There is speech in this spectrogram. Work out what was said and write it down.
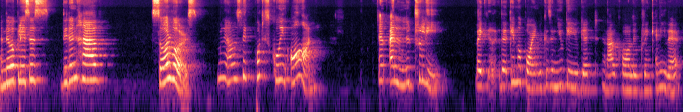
and there were places they didn't have servers. I mean, I was like, what is going on? And I literally like uh, there came a point because in uk you get an alcoholic drink anywhere.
